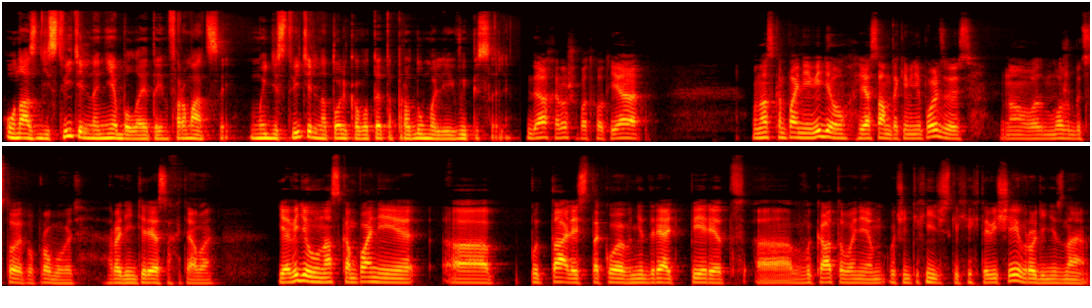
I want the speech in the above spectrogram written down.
у нас действительно не было этой информации, мы действительно только вот это продумали и выписали. Да, хороший подход. Я у нас в компании видел, я сам таким не пользуюсь, но может быть стоит попробовать ради интереса хотя бы. Я видел у нас в компании э, пытались такое внедрять перед э, выкатыванием очень технических каких-то вещей, вроде, не знаю,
